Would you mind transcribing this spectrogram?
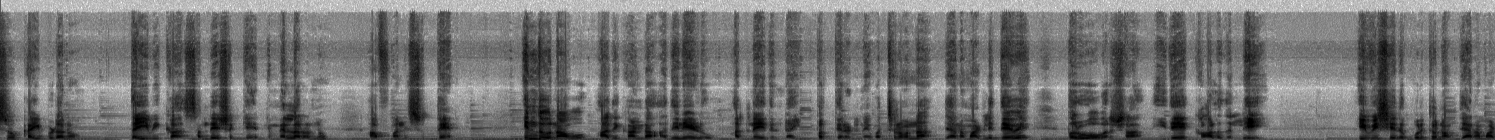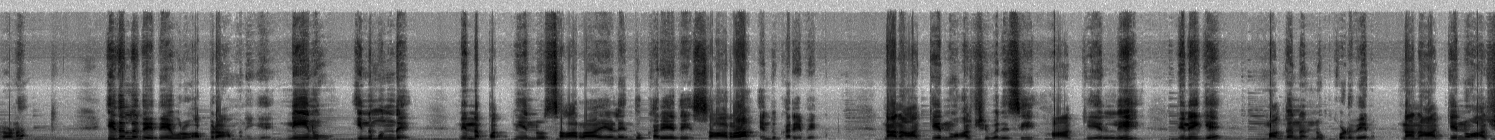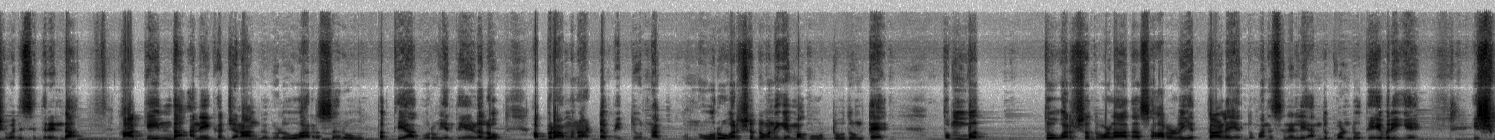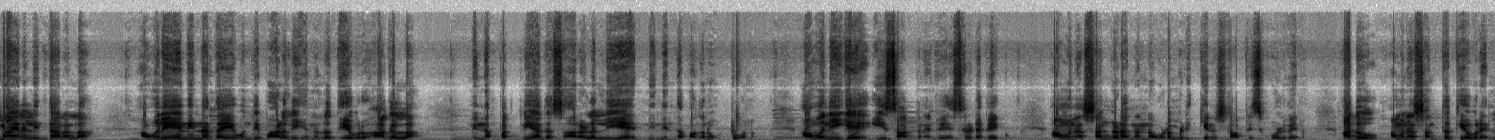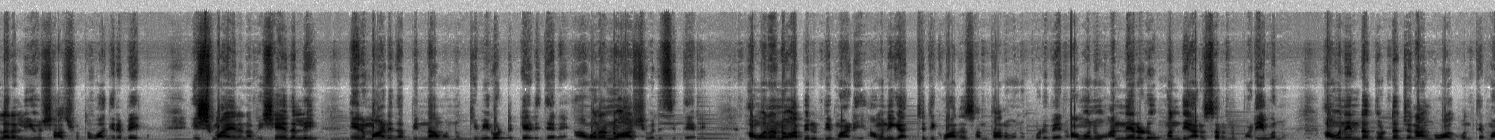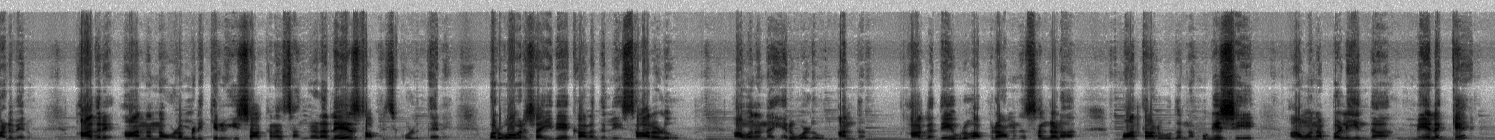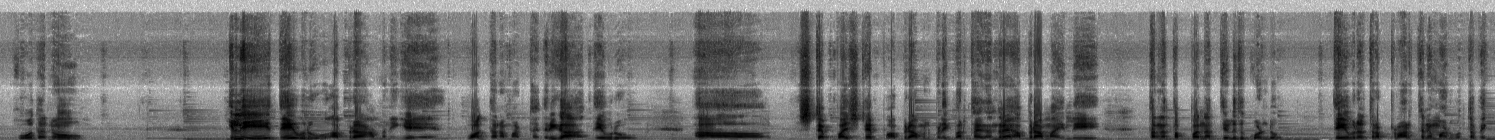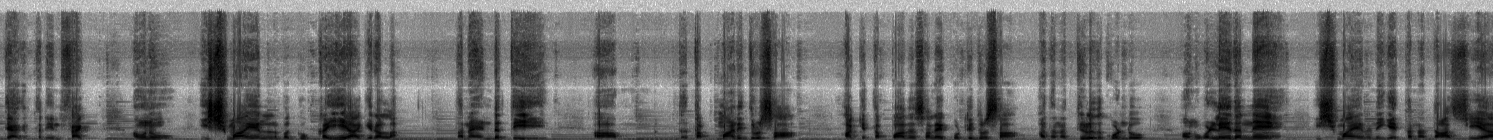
ಯೇಸು ಕೈ ಬಿಡನು ದೈವಿಕ ಸಂದೇಶಕ್ಕೆ ನಿಮ್ಮೆಲ್ಲರನ್ನು ಆಹ್ವಾನಿಸುತ್ತೇನೆ. ಇಂದು ನಾವು ಆದಿಕಾಂಡ ಹದಿನೇಳು, ಹದಿನೈದರಿಂದ ಇಪ್ಪತ್ತೆರಡನೇ ವಚನವನ್ನ ಧ್ಯಾನ ಮಾಡಲಿದ್ದೇವೆ. ಬರುವ ವರ್ಷ ಇದೇ ಕಾಲದಲ್ಲಿ. ಈ ವಿಷಯದ ಕುರಿತು ನಾವು ಧ್ಯಾನ ಮಾಡೋಣ. ಇದಲ್ಲದೆ ದೇವರು ಅಬ್ರಾಹ್ಮನಿಗೆ, ನೀನು ಇನ್ನು ಮುಂದೆ ನಿನ್ನ ಪತ್ನಿಯನ್ನು ಸಾರಾಯಳೆಂದು ಕರೆಯದೆ ಸಾರಾ ಎಂದು ಕರೆಯಬೇಕು. ನಾನು ಆಕೆಯನ್ನು ಆಶೀರ್ವದಿಸಿ ಆಕೆಯಲ್ಲಿ ನಿನಗೆ ಮಗನನ್ನು ಕೊಡುವೆನು. ನಾನು ಆಕೆಯನ್ನು ಆಶೀರ್ವದಿಸಿದ್ರಿಂದ ಆಕೆಯಿಂದ ಅನೇಕ ಜನಾಂಗಗಳು, ಅರಸರು, ಉತ್ಪತ್ತಿಯಾಗುವರು ಎಂದು ಹೇಳಲು ಅಬ್ರಾಹ್ಮನ ಅಡ್ಡ ಬಿದ್ದು ನಕ್ಕು ನೂರು ವರ್ಷದವನಿಗೆ ಮಗು ಹುಟ್ಟುವುದುಂಟೆ. ತೊಂಬತ್ತು ವರ್ಷದವಳಾದ ಸಾರಳು ಎತ್ತಾಳೆ ಎಂದು ಮನಸ್ಸಿನಲ್ಲಿ ಅಂದುಕೊಂಡು ದೇವರಿಗೆ ಇಸ್ಮಾಯಿಲನಿದ್ದಾನಲ್ಲ ಅವನೇ ನಿನ್ನ ದಯೆ ಬಾಳಲಿ ಎನ್ನಲು ದೇವರು ಹಾಗಲ್ಲ. ನಿನ್ನ ಪತ್ನಿಯಾದ ಸಾರಳಲ್ಲಿಯೇ ನಿನ್ನಿಂದ ಮಗನು ಹುಟ್ಟುವನು. ಅವನಿಗೆ ಈ ಸಾಕನೆಂದು ಹೆಸರಿಡಬೇಕು. ಅವನ ಸಂಗಡ ನನ್ನ ಒಡಂಬಡಿಕೆಯನ್ನು ಸ್ಥಾಪಿಸಿಕೊಳ್ಳುವೆನು. ಅದು ಅವನ ಸಂತತಿಯವರೆಲ್ಲರಲ್ಲಿಯೂ ಶಾಶ್ವತವಾಗಿರಬೇಕು. ಇಸ್ಮಾಯಿಲನ ವಿಷಯದಲ್ಲಿ ನೀನು ಮಾಡಿದ ಭಿನ್ನವನ್ನು ಕಿವಿಗೊಟ್ಟು ಕೇಳಿದ್ದೇನೆ. ಅವನನ್ನು ಆಶೀರ್ವದಿಸಿದ್ದೇನೆ. ಅವನನ್ನು ಅಭಿವೃದ್ಧಿ ಮಾಡಿ ಅವನಿಗೆ ಅತ್ಯಧಿಕವಾದ ಸಂತಾನವನ್ನು ಕೊಡುವೆನು. ಅವನು ಹನ್ನೆರಡು ಮಂದಿ ಅರಸರನ್ನು ಪಡೆಯುವನು. ಅವನಿಂದ ದೊಡ್ಡ ಜನಾಂಗವಾಗುವಂತೆ ಮಾಡುವೆನು. ಆದರೆ ಆ ನನ್ನ ಒಡಂಬಡಿಕೆಯನ್ನು ಈಶಾಕನ ಸಂಗಡಲೇ ಸ್ಥಾಪಿಸಿಕೊಳ್ಳುತ್ತೇನೆ. ಬರುವ ವರ್ಷ ಇದೇ ಕಾಲದಲ್ಲಿ ಸಾರಳು ಅವನನ್ನ ಹೆರುವಳು ಅಂದನು. ಆಗ ದೇವರು ಅಬ್ರಾಹ್ಮನ ಸಂಗಡ ಮಾತಾಡುವುದನ್ನು ಮುಗಿಸಿ ಅವನ ಬಳಿಯಿಂದ ಮೇಲಕ್ಕೆ ಹೋದನು. ಇಲ್ಲಿ ದೇವರು ಅಬ್ರಾಹ್ಮನಿಗೆ ವಾಗ್ದಾನ ಮಾಡ್ತಾ ಇದ್ದಾರೆ. ಈಗ ದೇವರು, ಆ ಸ್ಟೆಪ್ ಬೈ ಸ್ಟೆಪ್ ಅಬ್ರಾಹ್ಮನ ಬಳಿಗೆ ಬರ್ತಾ ಇದೆ ಅಂದ್ರೆ ಅಬ್ರಾಹ್ಮ ಇಲ್ಲಿ ತನ್ನ ತಪ್ಪನ್ನ ತಿಳಿದುಕೊಂಡು ದೇವರ ಹತ್ರ ಪ್ರಾರ್ಥನೆ ಮಾಡುವಂಥ ವ್ಯಕ್ತಿ ಆಗಿರ್ತಾನೆ. ಇನ್ಫ್ಯಾಕ್ಟ್ ಅವನು ಇಶ್ಮಾಯಿಲ್ನ ಬಗ್ಗೆ ಕೈ ಆಗಿರಲ್ಲ. ತನ್ನ ಹೆಂಡತಿ ತಪ್ಪು ಮಾಡಿದ್ರು ಸಹ ಆಕೆ ತಪ್ಪಾದ ಸಲಹೆ ಕೊಟ್ಟಿದ್ರು ಸಹ ಅದನ್ನ ತಿಳಿದುಕೊಂಡು ಅವನು ಒಳ್ಳೆಯದನ್ನೇ ಇಸ್ಮಾಯಲನಿಗೆ ತನ್ನ ದಾಸಿಯ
